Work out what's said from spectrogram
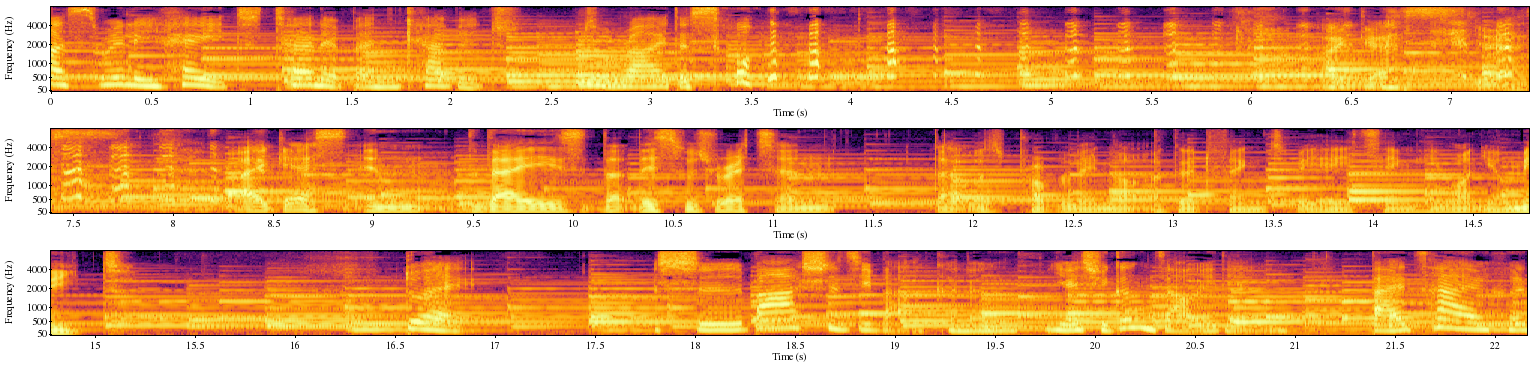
must really hate turnip and cabbage to write a song. I guess, yes. I guess in the days that this was written, that was probably not a good thing to be eating. You want your meat. 对，十八世纪吧，可能也许更早一点。白菜和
